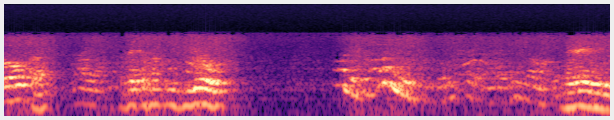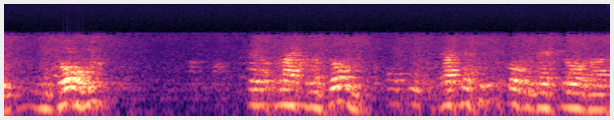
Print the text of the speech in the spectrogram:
gesproken. Dat heet een idioot? Oh, is. Nee, een dom. Dat is gemaakt van een dom. Dat is net niet gekocht bij Flora.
